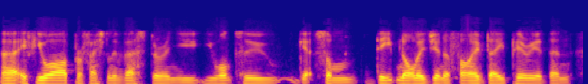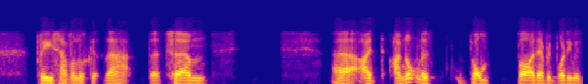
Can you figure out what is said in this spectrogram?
uh, if you are a professional investor and you, you want to get some deep knowledge in a five day period, then please have a look at that. But um, uh, I, am not going to bombard everybody with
